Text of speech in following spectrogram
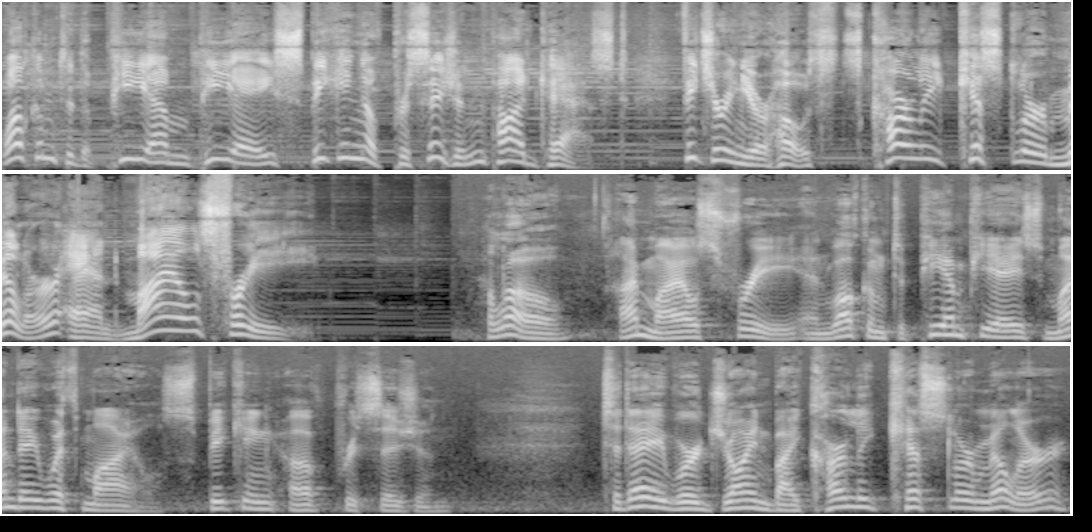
Welcome to the PMPA Speaking of Precision podcast, featuring your hosts Carly Kistler Miller and Miles Free. Hello, I'm Miles Free, and welcome to PMPA's Monday with Miles, Speaking of Precision. Today we're joined by Carly Kistler Miller,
